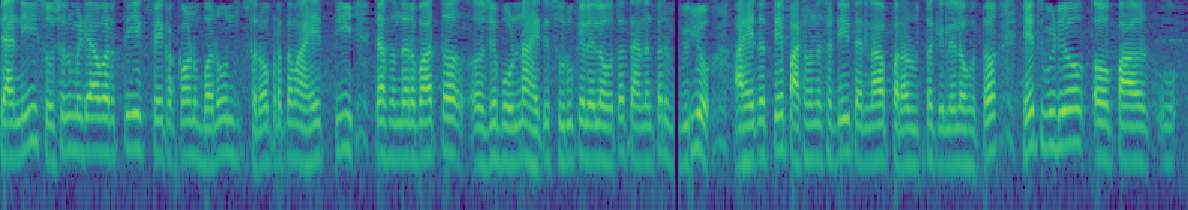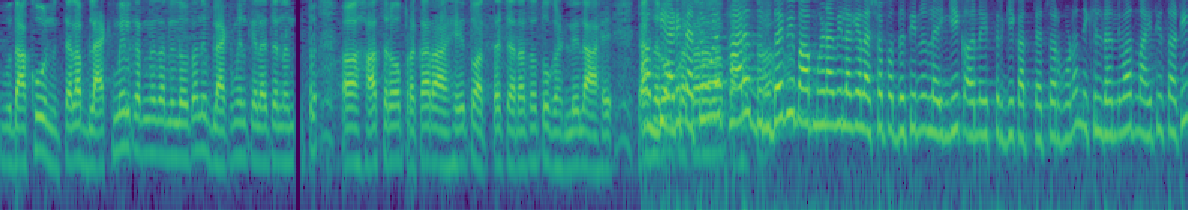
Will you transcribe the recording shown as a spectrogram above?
त्यांनी सोशल मीडियावरती एक फेक अकाउंट बनवून सर्वप्रथम आहे ती त्या संदर्भात जे बोलणं आहे ते सुरू केलेलं होतं. त्यानंतर व्हिडिओ आहे तर ते पाठवण्यासाठी त्यांना परावृत्त केलेलं होतं. हेच व्हिडिओ दाखवून त्याला ब्लॅकमेल करण्यात आलेलं होतं आणि ब्लॅकमेल केल्याच्यानंतर हा सर्व प्रकार आहे तो अत्याचाराचा तो घडलेला आहे. आणि त्याच्यामुळे फार दुर्दैवी बाब म्हणावी लागेल अशा पद्धतीनं लैंगिक अनैसर्गिक अत्याचार होणं. निखिल धन्यवाद माहितीसाठी.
